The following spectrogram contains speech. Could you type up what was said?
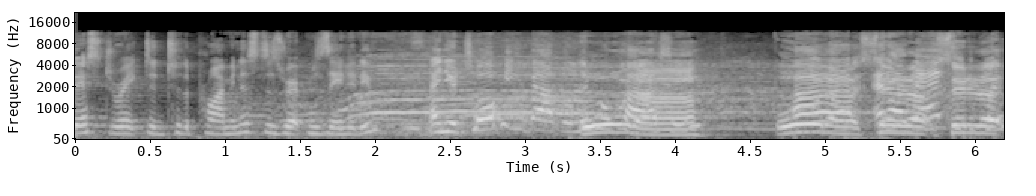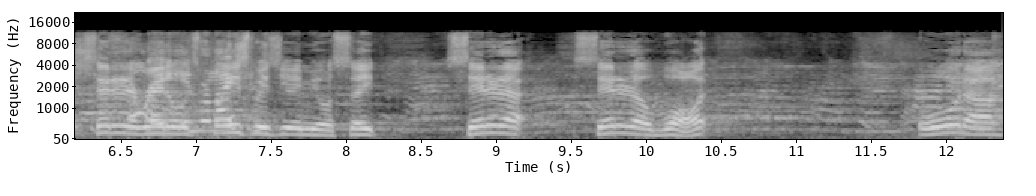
best directed to the Prime Minister's representative, and you're talking about the Liberal Order. Party. Order, uh, Senator, Senator, question Senator Reynolds, please resume your seat. Senator, Senator Watt. Order.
